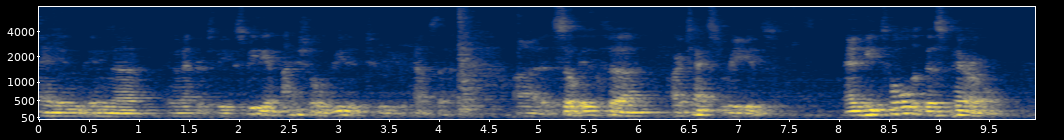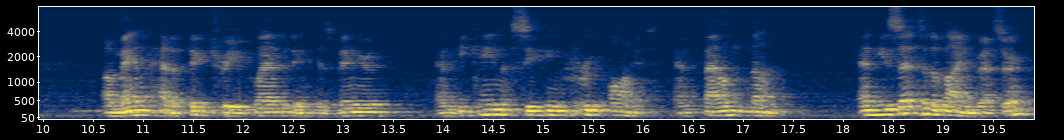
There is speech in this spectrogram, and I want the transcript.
And in, in, uh, in an effort to be expedient, I shall read it to you. How's that? Uh, so it, uh, our text reads, And he told this parable. A man had a fig tree planted in his vineyard, and he came seeking fruit on it, and found none. And he said to the vine dresser,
